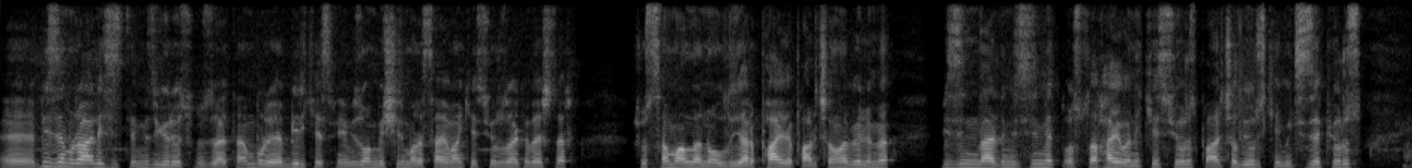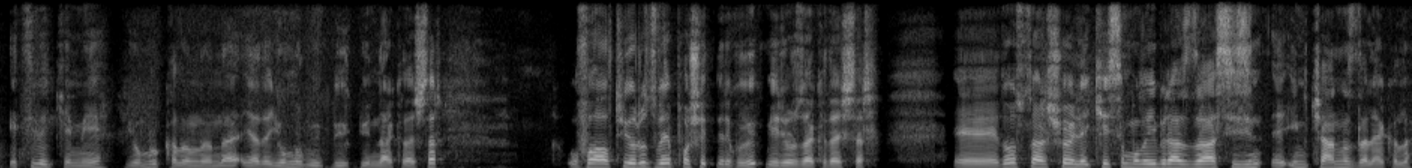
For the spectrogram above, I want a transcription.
E, bizim rally sistemimizi görüyorsunuz zaten. Buraya bir kesmeye biz 15-20 arası hayvan kesiyoruz arkadaşlar. Şu samanların olduğu yer pay ve parçalama bölümü. Bizim verdiğimiz hizmet dostlar hayvanı kesiyoruz, parçalıyoruz, kemiksiz yapıyoruz. Eti ve kemiği yumruk kalınlığında ya da yumruk büyük- büyüklüğünde arkadaşlar ufaltıyoruz ve poşetlere koyup veriyoruz arkadaşlar. Ee, dostlar şöyle kesim olayı biraz daha sizin e, imkanınızla alakalı.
